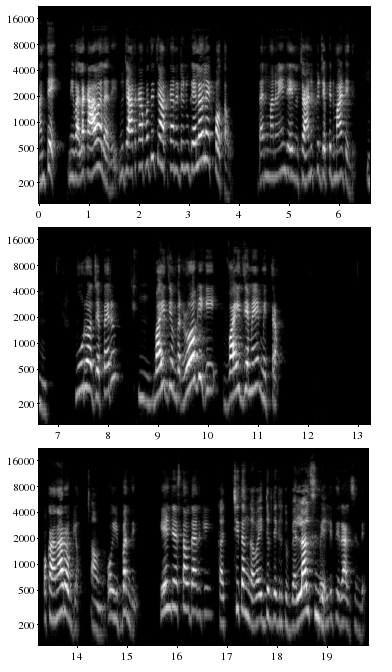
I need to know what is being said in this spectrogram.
అంతే. నీ వల్ల కావాలి అది నువ్వు చేత కాకపోతే చేత కానట్టు నువ్వు గెలవలేకపోతావు. దానికి మనం ఏం చేయలేము చాణక్యుడు చెప్పిన మాట ఇది. మూడో చెప్పారు. ఉమ్. వైద్యం రోగికి వైద్యమే మిత్రం. ఒక అనారోగ్యం. అవును. ఓ ఇబ్బంది. ఏం చేస్తావు దానికి? ఖచ్చితంగా వైద్యుడి దగ్గరికి వెళ్ళాల్సిందే. వెళ్ళి తీరాల్సిందే.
